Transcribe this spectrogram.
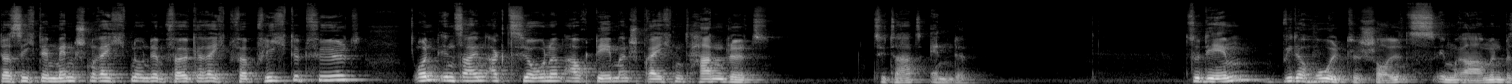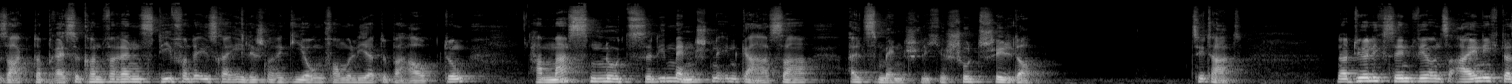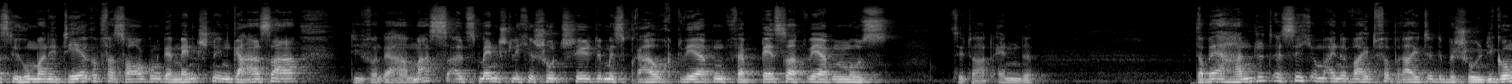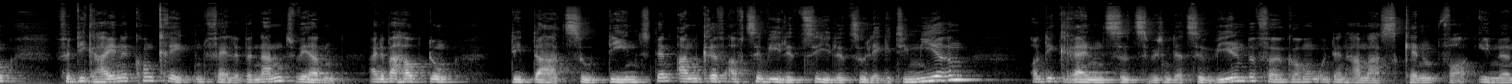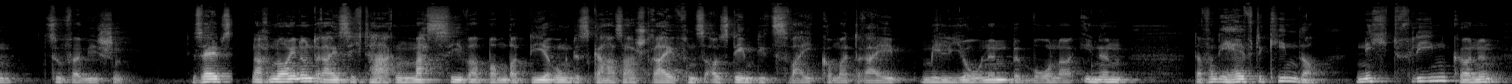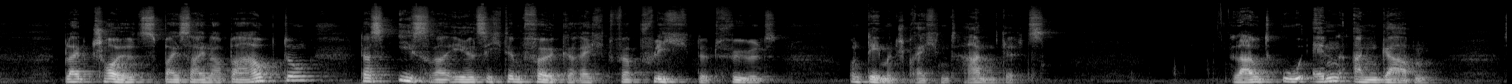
das sich den Menschenrechten und dem Völkerrecht verpflichtet fühlt und in seinen Aktionen auch dementsprechend handelt. Zitat Ende. Zudem wiederholte Scholz im Rahmen besagter Pressekonferenz die von der israelischen Regierung formulierte Behauptung, Hamas nutze die Menschen in Gaza als menschliche Schutzschilder. Zitat Natürlich sind wir uns einig, dass die humanitäre Versorgung der Menschen in Gaza, die von der Hamas als menschliche Schutzschilde missbraucht werden, verbessert werden muss. Zitat Ende. Dabei handelt es sich um eine weit verbreitete Beschuldigung, für die keine konkreten Fälle benannt werden. Eine Behauptung, die dazu dient, den Angriff auf zivile Ziele zu legitimieren und die Grenze zwischen der zivilen Bevölkerung und den Hamas-KämpferInnen zu verwischen. Selbst nach 39 Tagen massiver Bombardierung des Gazastreifens, aus dem die 2,3 Millionen BewohnerInnen davon die Hälfte Kinder, nicht fliehen können, bleibt Scholz bei seiner Behauptung, dass Israel sich dem Völkerrecht verpflichtet fühlt und dementsprechend handelt. Laut UN-Angaben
